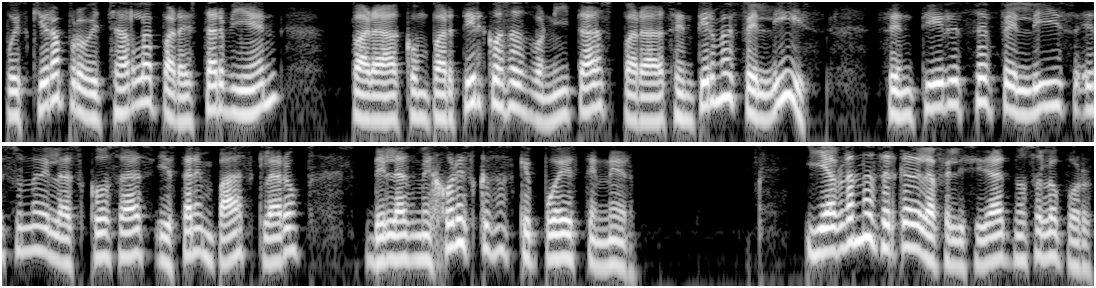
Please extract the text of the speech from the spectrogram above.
pues quiero aprovecharla para estar bien, para compartir cosas bonitas, para sentirme feliz. Sentirse feliz es una de las cosas, y estar en paz, claro, de las mejores cosas que puedes tener. Y hablando acerca de la felicidad, no solo por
